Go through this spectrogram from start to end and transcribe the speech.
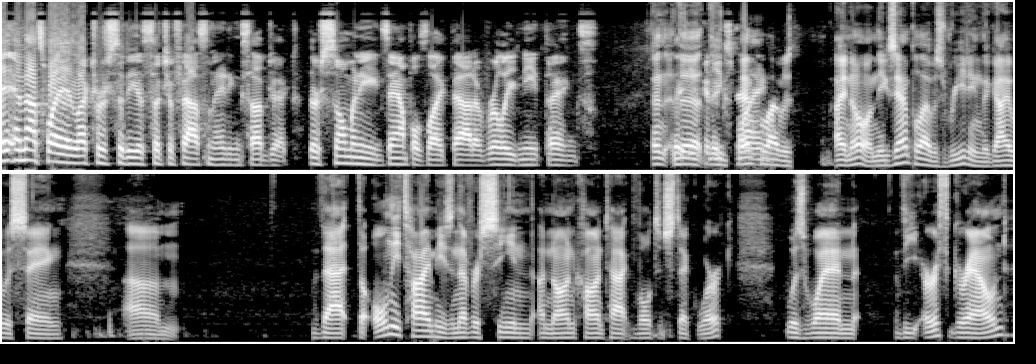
And that's why electricity is such a fascinating subject. There's so many examples like that of really neat things. And the, the example I was, I know, and the example I was reading, the guy was saying um, that the only time he's never seen a non-contact voltage stick work was when the earth ground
